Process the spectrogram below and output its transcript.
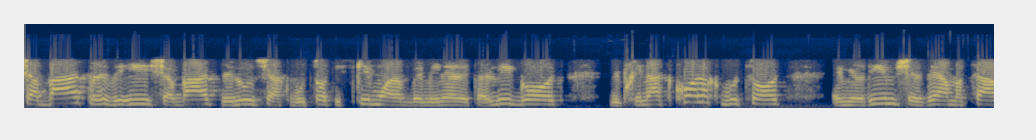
שבת, רביעי, שבת, זה לו"ז שהקבוצות הסכימו עליו במנהלת הליגות. מבחינת כל הקבוצות, הם יודעים שזה המצב,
